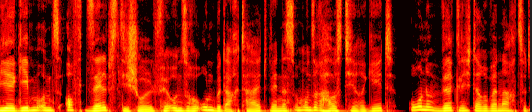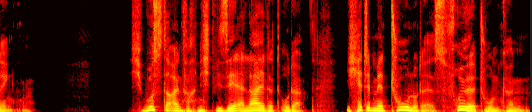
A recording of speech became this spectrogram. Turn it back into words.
Wir geben uns oft selbst die Schuld für unsere Unbedachtheit, wenn es um unsere Haustiere geht, ohne wirklich darüber nachzudenken. Ich wusste einfach nicht, wie sehr er leidet oder ich hätte mehr tun oder es früher tun können.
